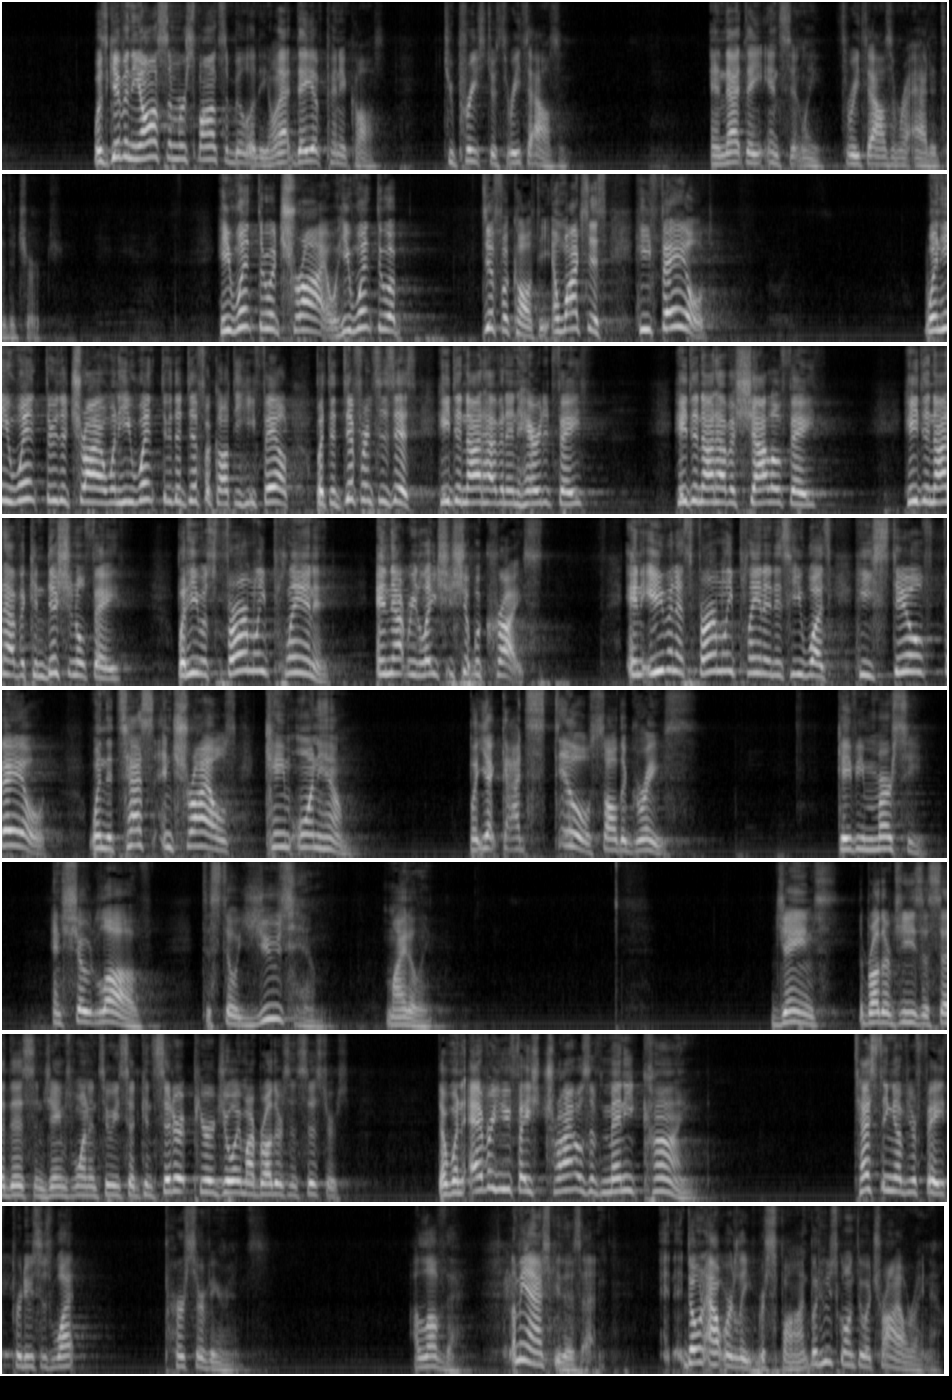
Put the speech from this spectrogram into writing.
was given the awesome responsibility on that day of Pentecost to preach to 3,000. And that day, instantly, 3,000 were added to the church. He went through a trial, he went through a difficulty. And watch this, he failed. When he went through the trial, when he went through the difficulty, he failed. But the difference is this he did not have an inherited faith, he did not have a shallow faith, he did not have a conditional faith, but he was firmly planted in that relationship with Christ. And even as firmly planted as he was, he still failed when the tests and trials came on him. But yet, God still saw the grace, gave him mercy, and showed love to still use him mightily. James, the brother of Jesus, said this in James 1 and 2. He said, Consider it pure joy, my brothers and sisters, that whenever you face trials of many kind, testing of your faith produces what? Perseverance. I love that. Let me ask you this. Don't outwardly respond, but who's going through a trial right now?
